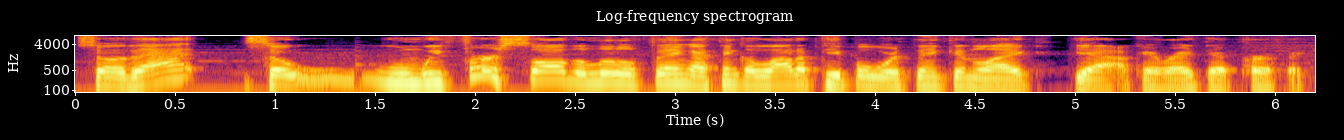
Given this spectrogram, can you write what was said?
So that, so when we first saw the little thing, I think a lot of people were thinking, like, yeah, okay, right there, perfect.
